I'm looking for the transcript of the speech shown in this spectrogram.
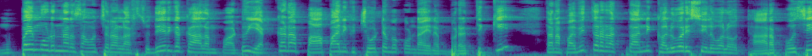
ముప్పై మూడున్నర సంవత్సరాల సుదీర్ఘ కాలం పాటు ఎక్కడ పాపానికి చోటివ్వకుండా ఆయన బ్రతికి తన పవిత్ర రక్తాన్ని కలువరి శిలువలో ధారపోసి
